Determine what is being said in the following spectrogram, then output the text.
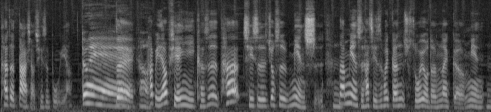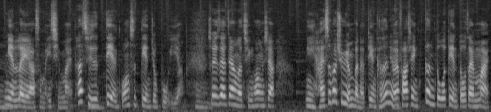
它的大小其实不一样，对。对，它比较便宜，可是它其实就是面食。嗯、那面食它其实会跟所有的那个面面类啊什么一起卖，它其实店光是店就不一样。嗯，所以在这样的情况下，你还是会去原本的店，可是你会发现更多店都在卖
